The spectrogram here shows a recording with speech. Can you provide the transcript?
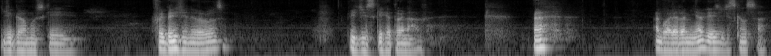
Digamos que foi bem generoso e disse que retornava. É, agora era minha vez de descansar.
